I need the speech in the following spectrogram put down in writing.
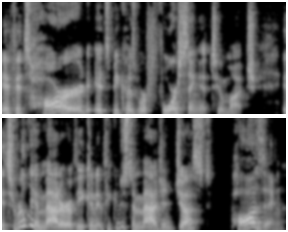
If it's hard, it's because we're forcing it too much. It's really a matter of you can if you can just imagine just pausing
